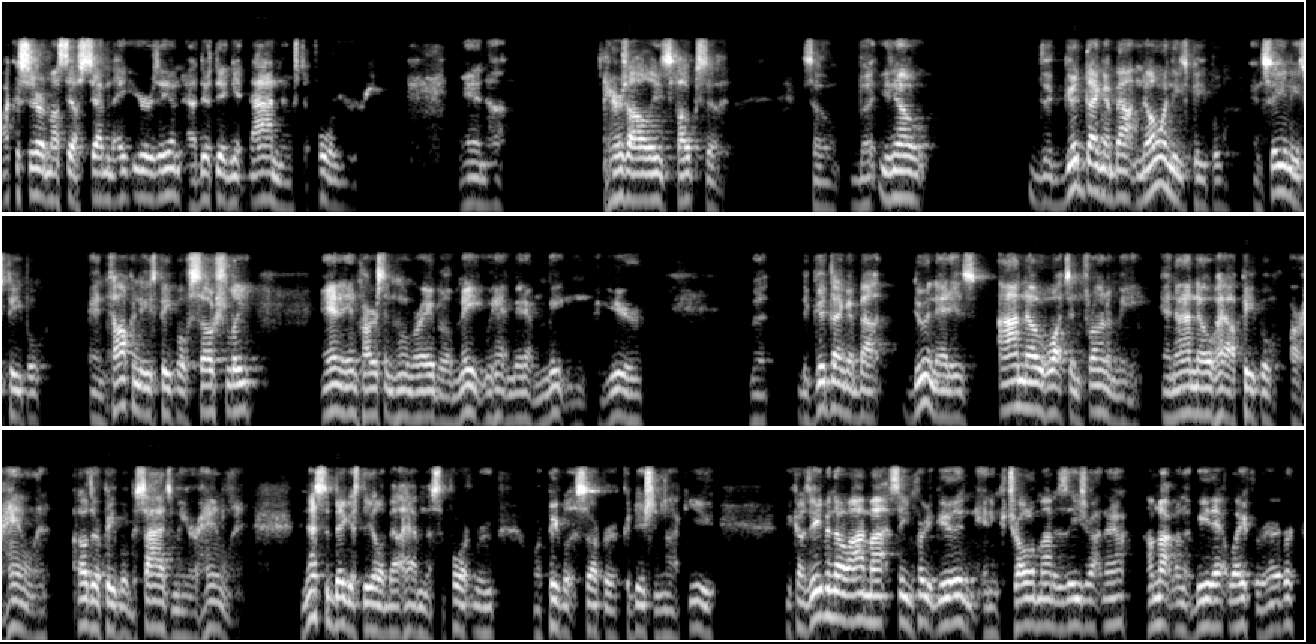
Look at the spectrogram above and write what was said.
I consider myself seven, eight years in. I just didn't get diagnosed at four years. And uh, here's all these folks. Uh, so, but you know, the good thing about knowing these people and seeing these people and talking to these people socially and in person when we're able to meet, we haven't been able to meet in a year. But the good thing about doing that is I know what's in front of me and I know how people are handling other people besides me are handling it. And that's the biggest deal about having a support group or people that suffer a condition like you because even though I might seem pretty good and, and in control of my disease right now, I'm not going to be that way forever.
